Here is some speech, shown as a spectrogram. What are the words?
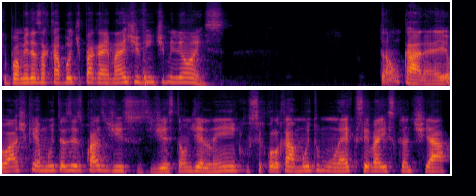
Que o Palmeiras acabou de pagar em mais de 20 milhões. Então, cara, eu acho que é muitas vezes quase disso. Gestão de elenco, se colocar muito moleque, você vai escantear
